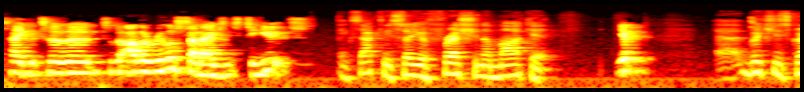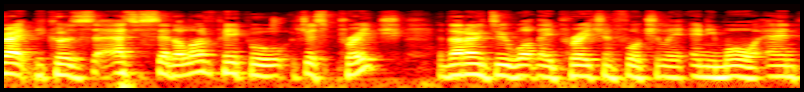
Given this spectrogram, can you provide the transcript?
take it to the to the other real estate agents to use. Exactly. So you're fresh in the market. Yep. Uh, which is great because, as you said, a lot of people just preach and they don't do what they preach, unfortunately, anymore. And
